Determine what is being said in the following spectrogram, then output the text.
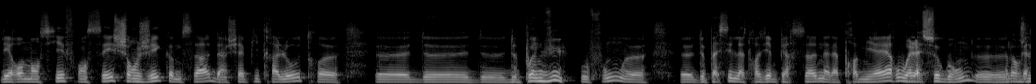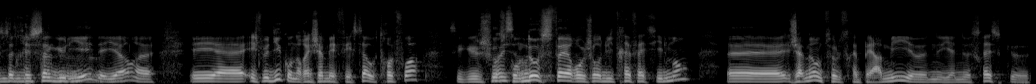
les romanciers français changer comme ça, d'un chapitre à l'autre, euh, de, point de vue, au fond, de passer de la troisième personne à la première ou à la seconde, alors, personne du singulier d'ailleurs. Et, et, je me dis qu'on n'aurait jamais fait ça autrefois. C'est quelque chose qu'on ose faire aujourd'hui très facilement. Jamais on ne se le serait permis, il y a ne serait-ce que,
